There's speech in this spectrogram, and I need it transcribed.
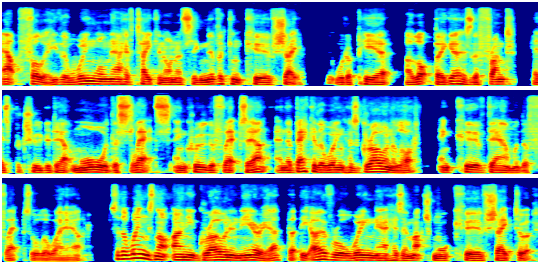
out fully, the wing will now have taken on a significant curved shape. It would appear a lot bigger as the front has protruded out more with the slats and Kruger flaps out, and the back of the wing has grown a lot and curved down with the flaps all the way out. So the wing's not only grown in an area, but the overall wing now has a much more curved shape to it.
